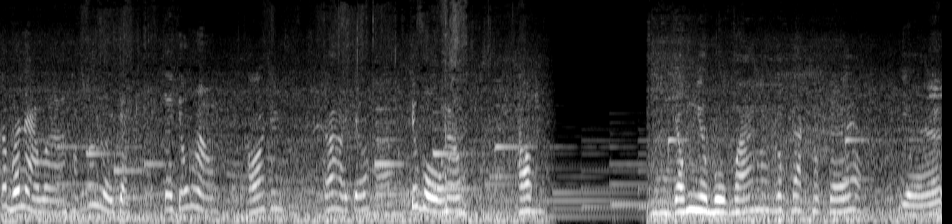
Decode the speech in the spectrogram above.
Có bữa nào mà không có người chụp cho chú không? có chứ Có hả chú? à, Chú buồn không? không giống như buôn bán lúc đắt lúc kế. Dạ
